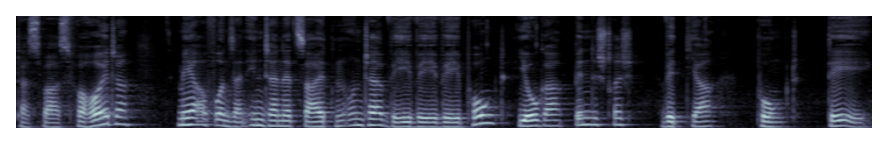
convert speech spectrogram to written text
Das war's für heute. Mehr auf unseren Internetseiten unter www.yoga-vidya.de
